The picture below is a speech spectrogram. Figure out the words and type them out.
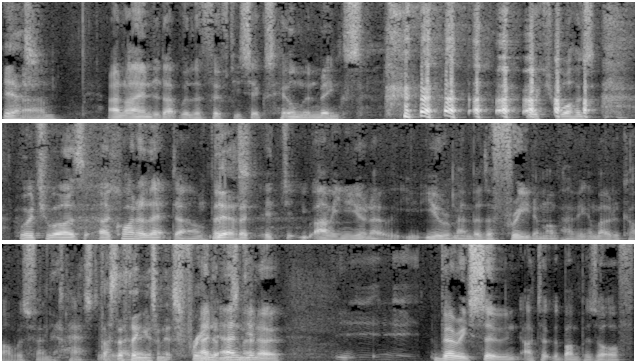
Yes. Um, and I ended up with a '56 Hillman Minx, which was which was uh, quite a letdown. But, Yes. but it, I mean, you know, you, remember the freedom of having a motor car was fantastic. That's the thing, isn't it? It's freedom, and, and isn't you it? know, very soon I took the bumpers off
